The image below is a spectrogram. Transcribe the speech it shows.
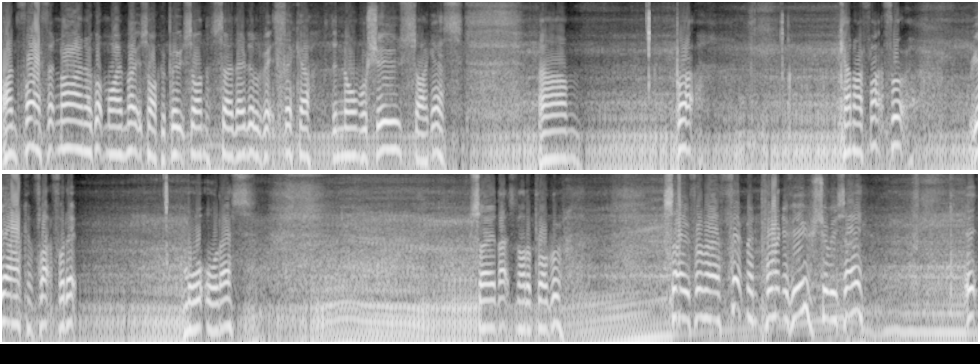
I'm five foot nine. I've got my motorcycle boots on, so they're a little bit thicker than normal shoes, I guess. Um, but can I flat foot? Yeah, I can flat foot it, more or less. So that's not a problem. So from a fitment point of view, should we say, it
